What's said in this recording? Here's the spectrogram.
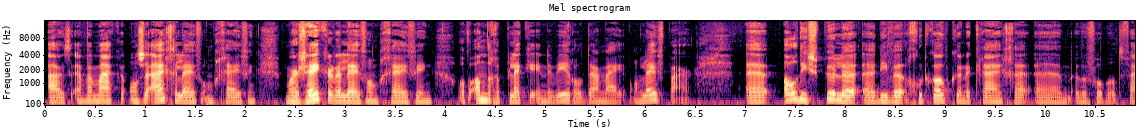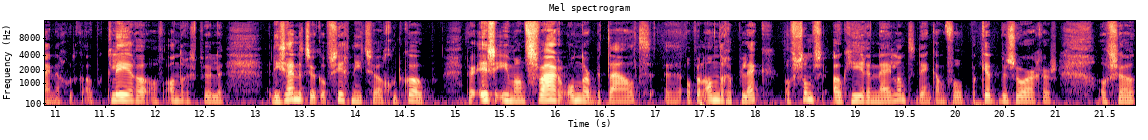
uit. En we maken onze eigen leefomgeving, maar zeker de leefomgeving op andere plekken in de wereld daarmee onleefbaar. Uh, al die spullen uh, die we goedkoop kunnen krijgen, uh, bijvoorbeeld fijne goedkope kleren of andere spullen, die zijn natuurlijk op zich niet zo goedkoop. Er is iemand zwaar onderbetaald op een andere plek, of soms ook hier in Nederland, denk aan bijvoorbeeld pakketbezorgers of zo.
